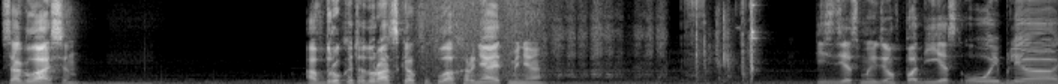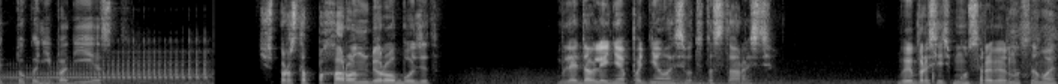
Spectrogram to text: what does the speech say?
Согласен. А вдруг эта дурацкая кукла охраняет меня? Пиздец, мы идем в подъезд. Ой, блядь, только не подъезд. Сейчас просто похорон бюро будет. Блядь, давление поднялось. Вот это старость. Выбросить мусор и вернуться домой.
